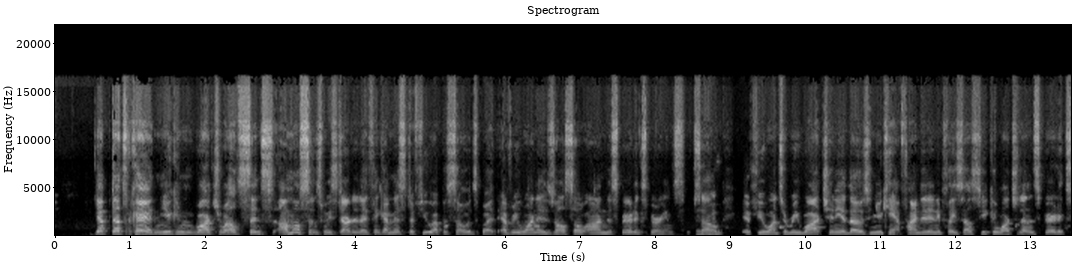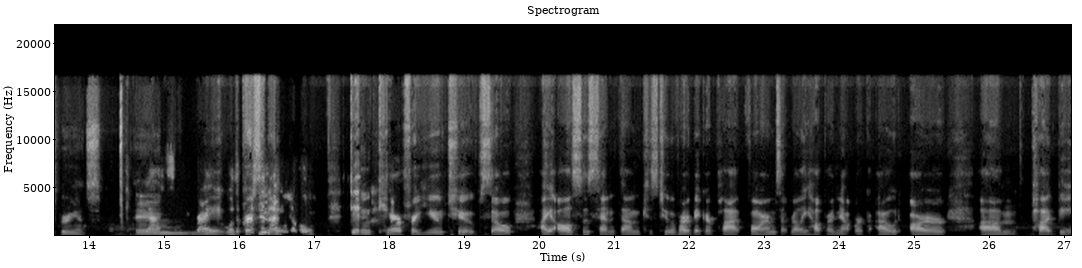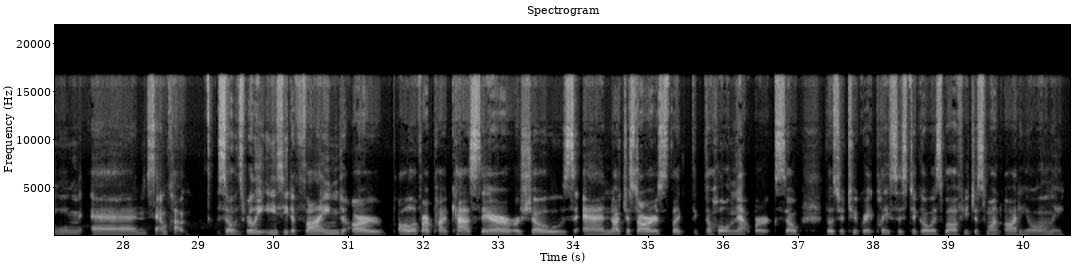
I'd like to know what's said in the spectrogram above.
Yep, that's okay. And you can watch well since almost since we started. I think I missed a few episodes, but everyone is also on the Spirit Experience. So mm-hmm. if you want to rewatch any of those and you can't find it anyplace else, you can watch it on the Spirit Experience. And That's right. Well, the person I know didn't care for YouTube. So I also sent them because two of our bigger platforms that really help our network out are um, Podbean and SoundCloud so it's really easy to find our all of our podcasts there or shows and not just ours like the, the, whole network. So those are two great places to go as well if you just want audio only.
